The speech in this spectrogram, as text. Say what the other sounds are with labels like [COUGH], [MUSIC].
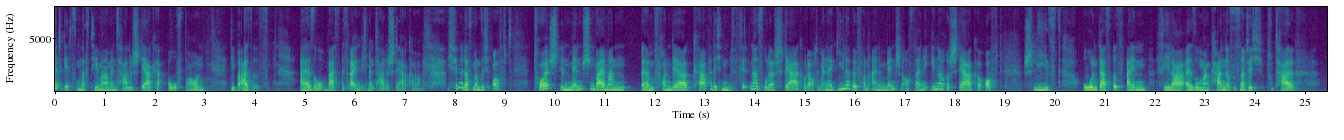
heute geht es um das Thema mentale Stärke aufbauen, die Basis. Also, was ist eigentlich mentale Stärke? Ich finde, dass man sich oft täuscht in Menschen, weil man ähm, von der körperlichen Fitness oder Stärke oder auch dem Energielevel von einem Menschen auf seine innere Stärke oft schließt. Und das ist ein Fehler. Also man kann, es ist natürlich total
